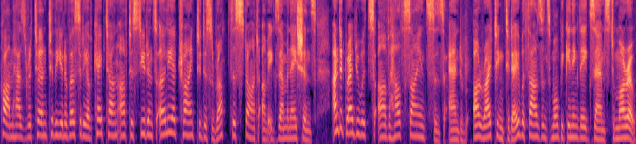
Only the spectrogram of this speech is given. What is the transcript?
Calm has returned to the University of Cape Town after students earlier tried to disrupt the start of examinations. Undergraduates of health sciences and are writing today, with thousands more beginning their exams tomorrow.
